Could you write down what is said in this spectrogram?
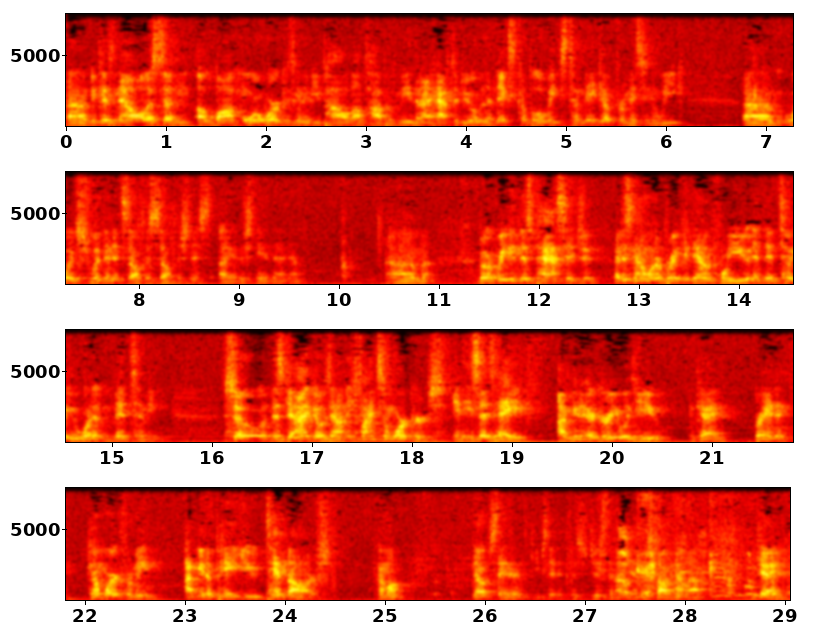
Uh, because now all of a sudden, a lot more work is going to be piled on top of me that I have to do over the next couple of weeks to make up for missing a week um, which within itself is selfishness. I understand that now. Um, but reading this passage, I just kind of want to break it down for you and then tell you what it meant to me. So this guy goes out and he finds some workers and he says, "Hey, I'm going to agree with you, okay, Brandon, come work for me. I'm going to pay you ten dollars. Come on." Nope, stay there. Keep sitting. This is just an idea. I'm just talking out loud. Okay?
